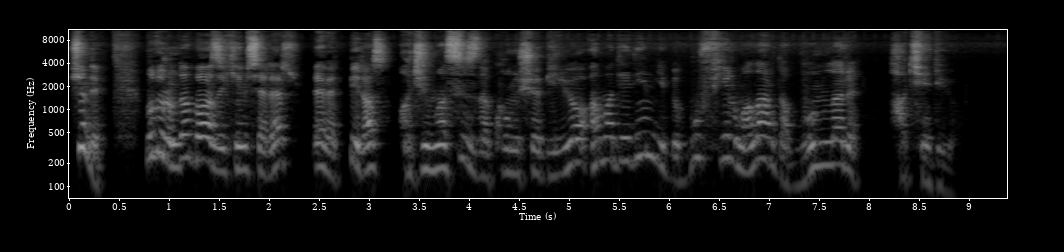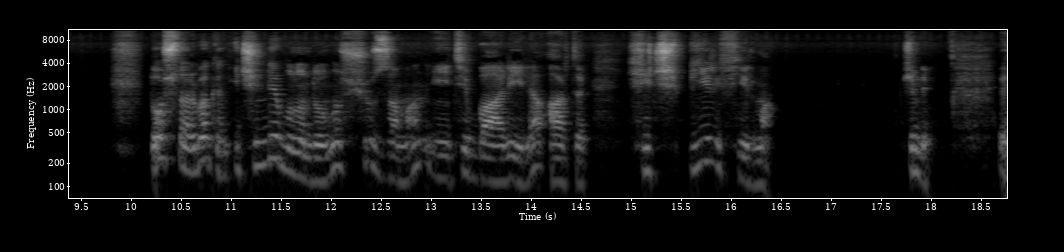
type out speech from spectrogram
Şimdi bu durumda bazı kimseler evet biraz acımasız da konuşabiliyor ama dediğim gibi bu firmalar da bunları hak ediyor. Dostlar bakın içinde bulunduğumuz şu zaman itibariyle artık hiçbir firma şimdi e,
